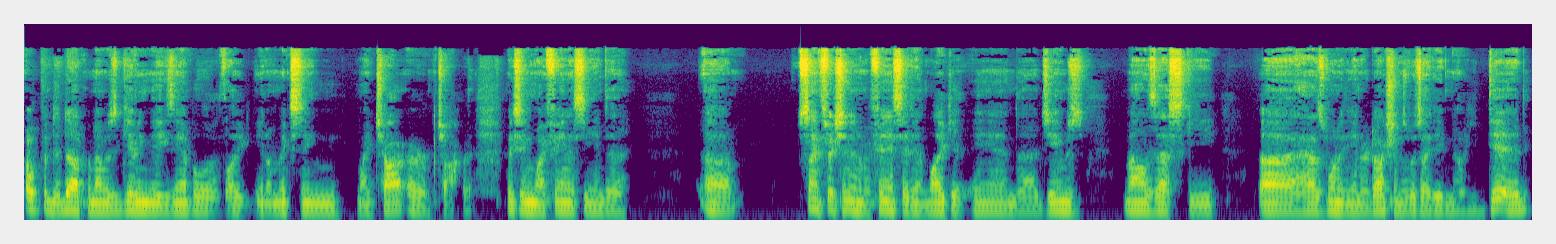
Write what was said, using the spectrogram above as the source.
opened it up and I was giving the example of like you know mixing my cho- or chocolate, mixing my fantasy into uh, science fiction into my fantasy. I didn't like it, and uh, James Maliszewski uh, has one of the introductions, which I didn't know he did.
